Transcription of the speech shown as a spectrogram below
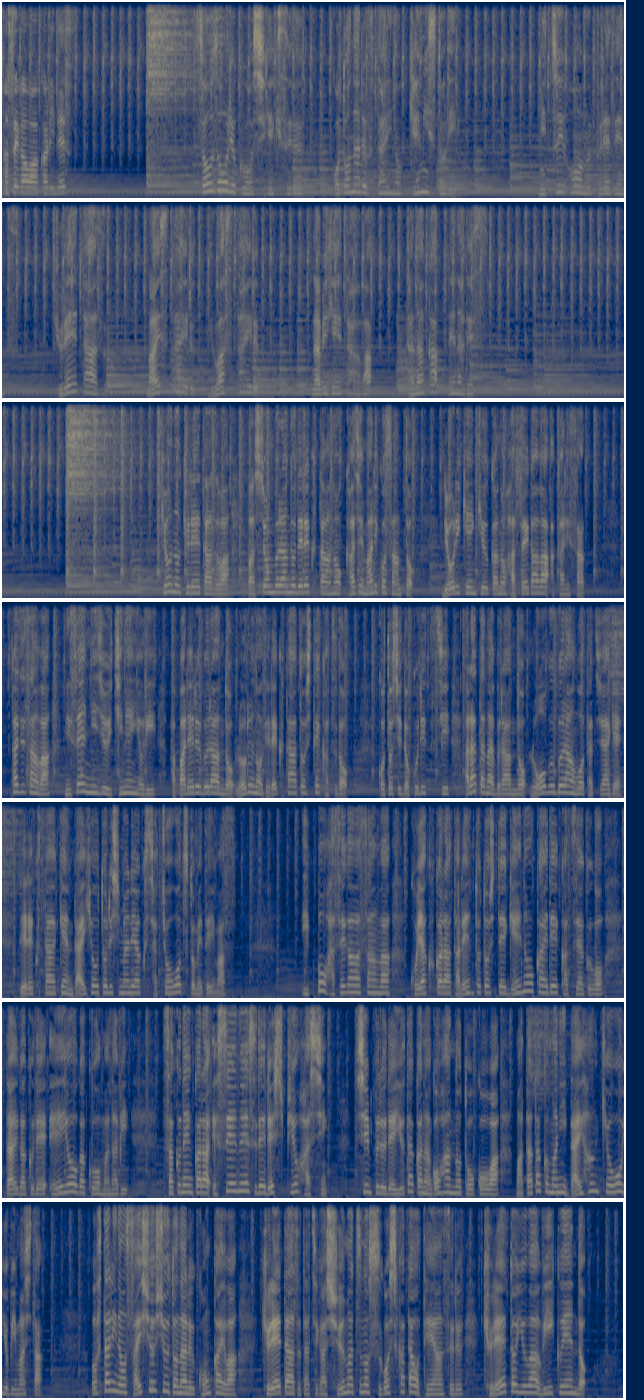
長谷川あかりです。想像力を刺激する異なる二人のケミストリー。三井ホームプレゼンツキュレーターズ。マイスタイルユアスタイル。ナビゲーターは田中れなです。今日のキュレーターズはファッションブランドディレクターの梶真理子さんと料理研究家の長谷川あかりさん。梶さんは2021年よりアパレルブランドロルのディレクターとして活動。今年独立し新たなブランドローブブランを立ち上げディレクター兼代表取締役社長を務めています。一方長谷川さんは子役からタレントとして芸能界で活躍後大学で栄養学を学び昨年から SNS でレシピを発信。シンプルで豊かなご飯の投稿は瞬く間に大反響を呼びました。お二人の最終週となる今回はキュレーターズたちが週末の過ごし方を提案するキュレート・ユア・ウィークエンド。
